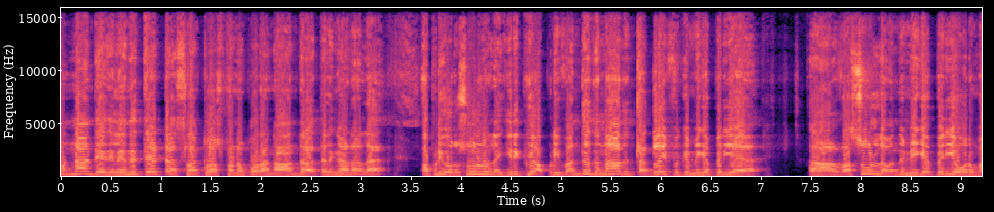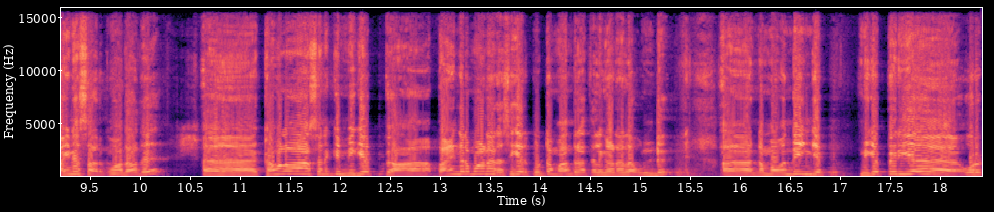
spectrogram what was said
ஒன்றாம் தேதியிலேருந்து தேட்டர்ஸ்லாம் க்ளோஸ் பண்ண போகிறாங்க ஆந்திரா தெலுங்கானாவில் அப்படி ஒரு சூழ்நிலை இருக்குது அப்படி வந்ததுன்னா அது தக் லைஃபுக்கு மிகப்பெரிய வசூலில் வந்து மிகப்பெரிய ஒரு மைனஸாக இருக்கும். அதாவது கமலஹாசனுக்கு மிக பயங்கரமான ரசிகர் கூட்டம் ஆந்திரா தெலுங்கானால உண்டு. நம்ம வந்து இங்கே மிகப்பெரிய ஒரு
